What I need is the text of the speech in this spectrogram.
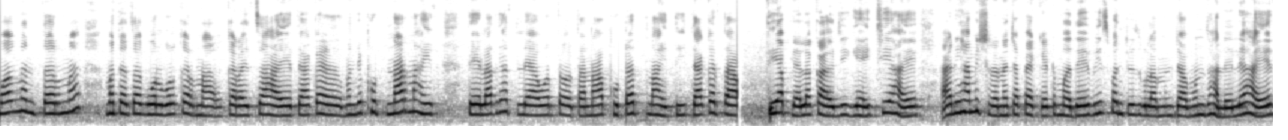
मग नंतरनं मग त्याचा गोल गोल करणार करायचा आहे. त्या क म्हणजे फुटणार नाहीत. तेलात घातल्यावर तळताना फुटत नाही ती. त्याकरता ती आपल्याला काळजी घ्यायची आहे. आणि ह्या मिश्रणाच्या पॅकेटमध्ये वीस पंचवीस गुलाबजामुन झालेले आहेत.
